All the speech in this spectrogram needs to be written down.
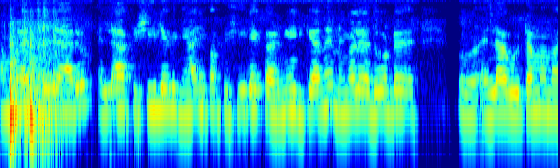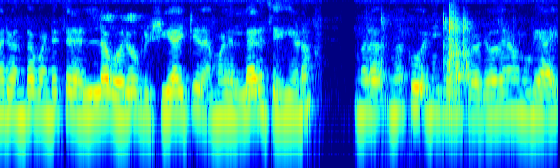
നമ്മളെല്ലാവരും എല്ലാ കൃഷിയിലേക്ക് ഞാനിപ്പം കൃഷിയിലേക്ക് ഇറങ്ങിയിരിക്കുകയാണ്. നിങ്ങൾ അതുകൊണ്ട് എല്ലാ വീട്ടമ്മമാരും എന്താ വേണ്ടത് എല്ലാം ഓരോ കൃഷിയായിട്ട് നമ്മളെല്ലാവരും ചെയ്യണം. നിങ്ങൾ നിങ്ങൾക്ക് വേണ്ടിയിട്ടൊരു പ്രചോദനം കൂടിയായി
